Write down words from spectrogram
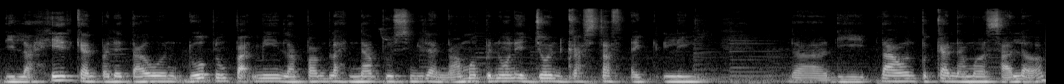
dilahirkan pada tahun 24 Mei 1869 nama penuhnya John Gustav Agley dah di tahun pekan nama Salah.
